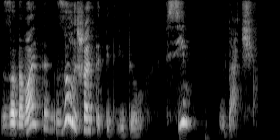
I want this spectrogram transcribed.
задавайте, залишайте під відео. Всім удачі!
